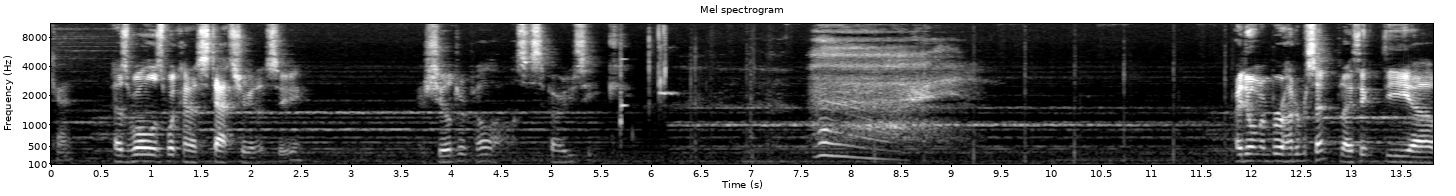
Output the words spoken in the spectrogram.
Okay. as well as what kind of stats you're going to see. Your shield repel. Is this the power you seek? I don't remember 100%, but I think the uh,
